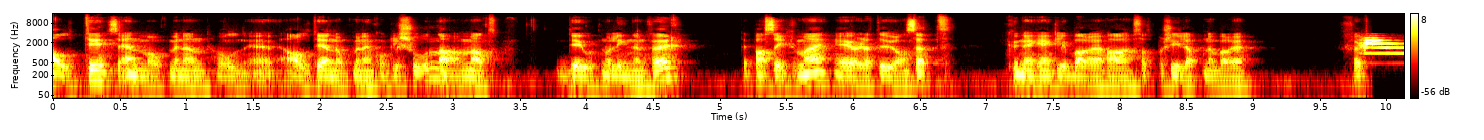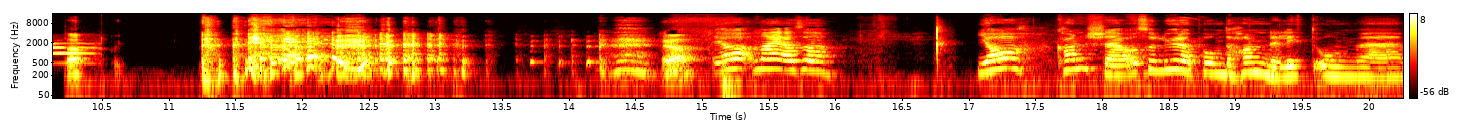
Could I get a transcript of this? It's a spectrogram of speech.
alltid så ender vi opp med den, alltid ender opp med den konklusjonen da, om at de har gjort noe lignende før. Det passer ikke for meg, jeg gjør dette uansett. Kunne jeg ikke egentlig bare ha satt på skylappene og bare Fuck ja. Ja, nei, altså Ja, kanskje. Og så lurer jeg på om det handler litt om eh,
